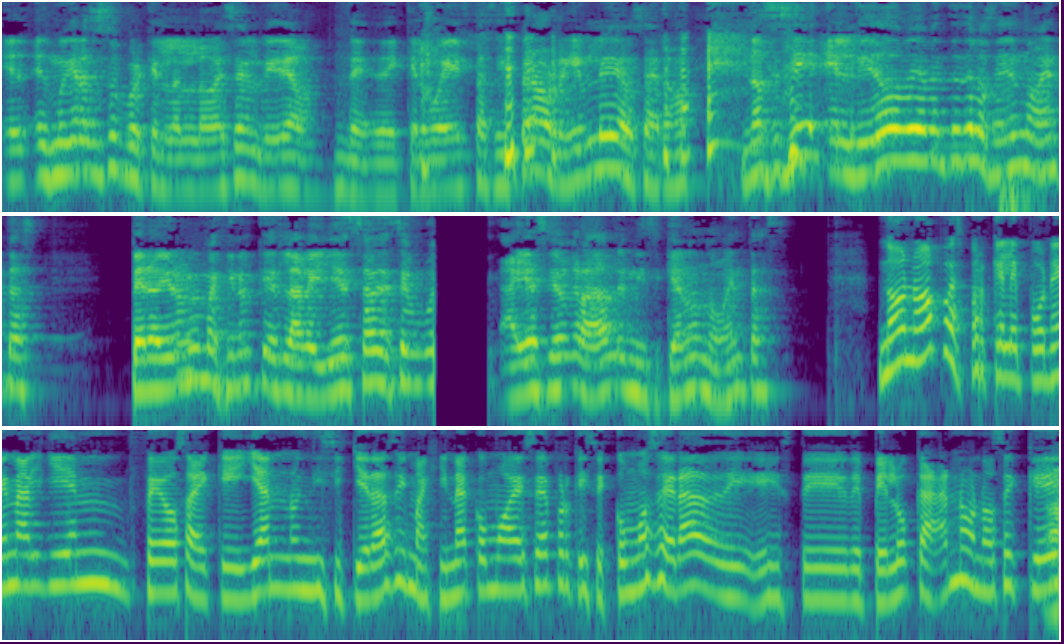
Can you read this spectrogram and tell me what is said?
Es, es muy gracioso porque lo, lo, ves en el video, de, de que el güey está así, pero horrible, o sea, no... No sé si el video obviamente es de los años noventas, pero yo no me imagino que la belleza de ese güey haya sido agradable ni siquiera en los noventas. No, no, pues porque le ponen a alguien feo, o sea, que ella no, ni siquiera se imagina cómo ha de ser, porque dice, ¿cómo será de este de pelo cano, no sé qué?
